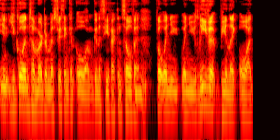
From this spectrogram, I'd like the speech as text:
you you go into a murder mystery thinking, "Oh, I'm going to see if I can solve it." Mhm. But when you when you leave it being like, "Oh, I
